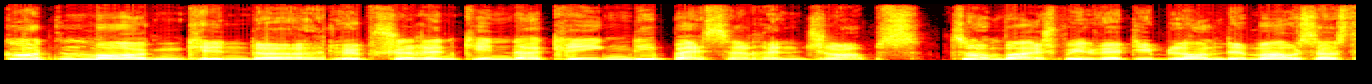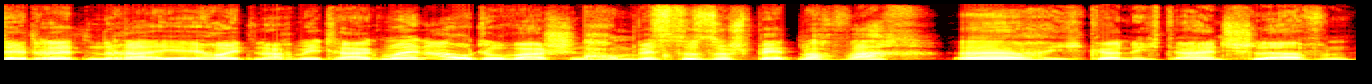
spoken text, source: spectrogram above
Guten Morgen, Kinder. Hübscheren Kinder kriegen die besseren Jobs. Zum Beispiel wird die blonde Maus aus der dritten Reihe heute Nachmittag mein Auto waschen. Warum bist du so spät noch wach? Ach, ich kann nicht einschlafen.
